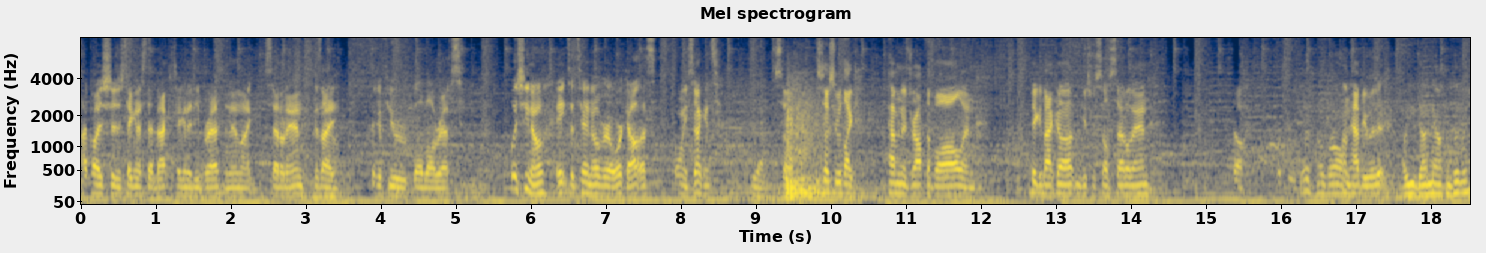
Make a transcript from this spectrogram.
I probably should have just taken a step back and taken a deep breath and then like settled in because I took a few wall ball reps. Which you know, eight to ten over a workout, that's 20 seconds. Yeah. So especially with like having to drop the ball and pick it back up and get yourself settled in. So Good overall. I'm happy with it. Are you done now completely?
